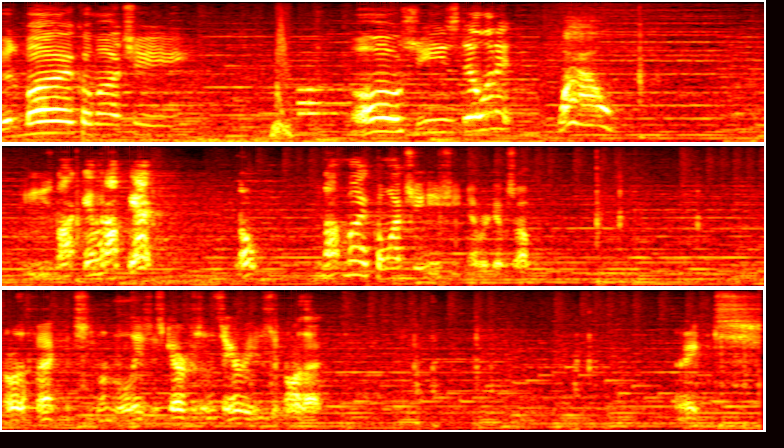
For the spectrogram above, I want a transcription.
Goodbye, Komachi. Oh, she's still in it. Wow. She's not giving up yet. Nope, not my Komachi. She never gives up. Or the fact that she's one of the laziest characters in the series. Ignore that. Alright.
